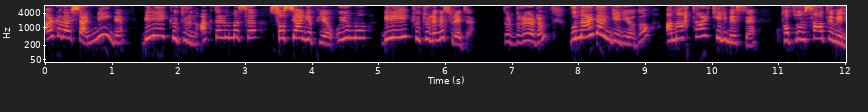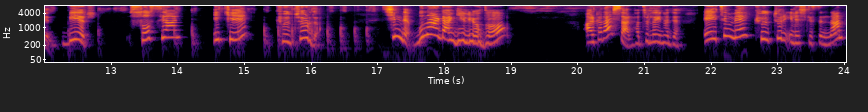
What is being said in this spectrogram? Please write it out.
arkadaşlar neydi? Birey kültürün aktarılması, sosyal yapıya uyumu, bireyi kültürleme süreci. Durduruyorum. Bu nereden geliyordu? Anahtar kelimesi toplumsal temelin bir sosyal, iki kültürdü. Şimdi bu nereden geliyordu? Arkadaşlar hatırlayın hadi. Eğitim ve kültür ilişkisinden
